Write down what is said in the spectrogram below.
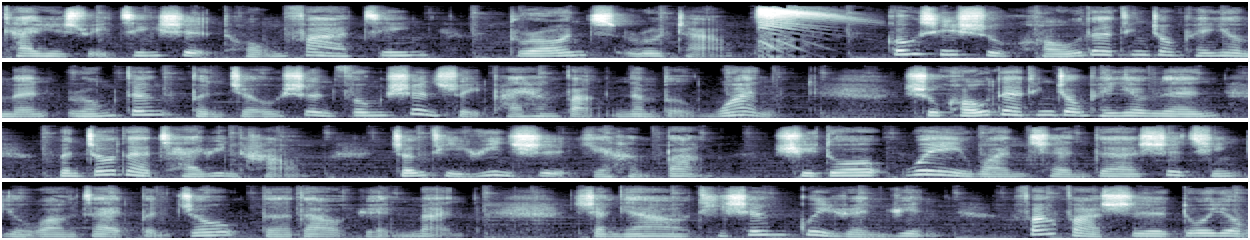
开运水晶是铜发晶。Bronze Rutil，恭喜属猴的听众朋友们荣登本周顺风顺水排行榜 Number One。属猴的听众朋友们，本周的财运好，整体运势也很棒，许多未完成的事情有望在本周得到圆满。想要提升贵人运，方法是多用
